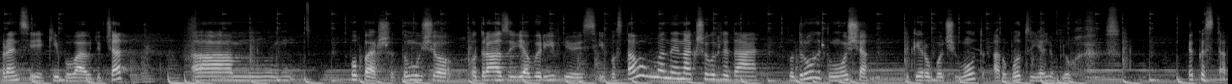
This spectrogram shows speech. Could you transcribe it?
вранці, який буває у дівчат. По-перше, тому що одразу я вирівнююсь і постава в мене інакше виглядає. По-друге, тому що такий робочий мут, а роботу я люблю. Якось так.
